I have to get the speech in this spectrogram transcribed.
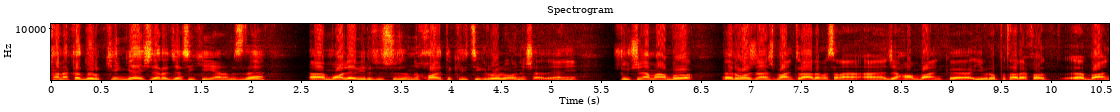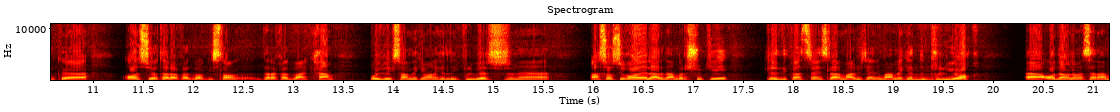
qanaqadir kengayish darajasiga kelganimizda e, moliyaviy resurslar nihoyatda kritik rol o'ynashadi. Ya'ni shuning uchun ham mana bu e, rivojlanish banklari masalan jahon banki yevropa taraqqiyot banki osiyo taraqqiyot banki islom taraqqiyot banki ham o'zbekistondagi mamlakatlarga pul berishini asosiy g'oyalaridan biri shuki kredit konstraintslar mavjud. Ya'ni mamlakatda pul yo'q. Odamlar masalan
